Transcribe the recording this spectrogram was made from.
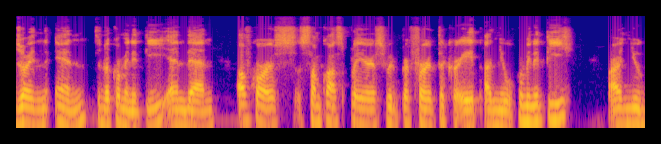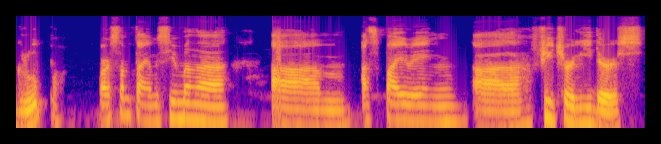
join in to the community, and then of course, some cosplayers would prefer to create a new community or a new group or sometimes yung mga um, aspiring uh, future leaders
